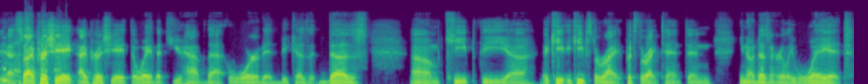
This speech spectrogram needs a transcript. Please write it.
yeah so i appreciate i appreciate the way that you have that worded because it does um keep the uh it keep it keeps the right puts the right tent and you know doesn't really weigh it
